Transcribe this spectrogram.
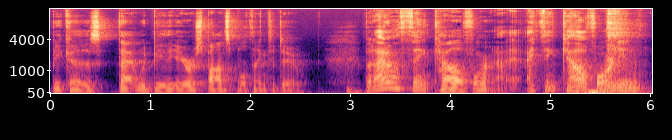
because that would be the irresponsible thing to do. But I don't think California, I think Californian,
